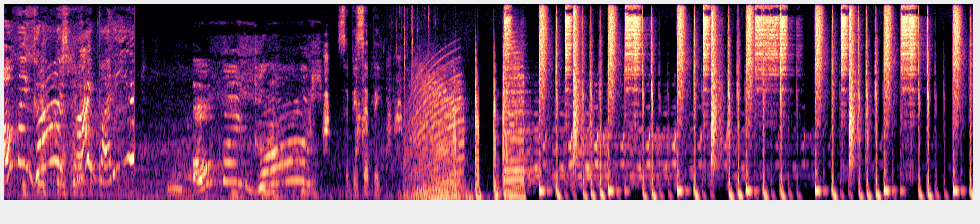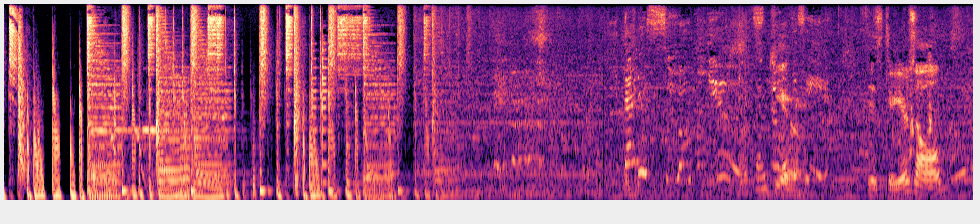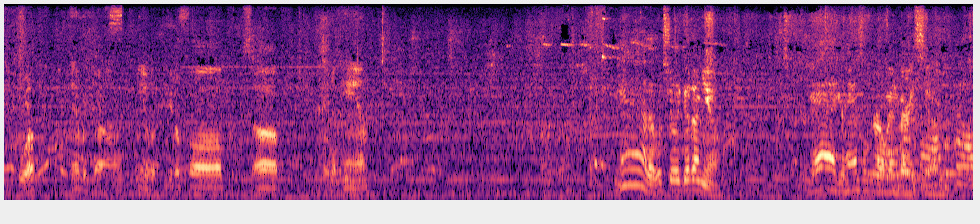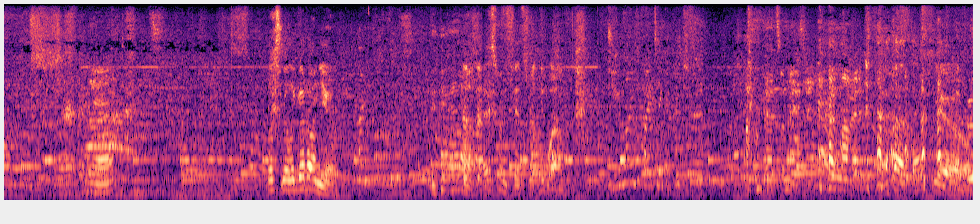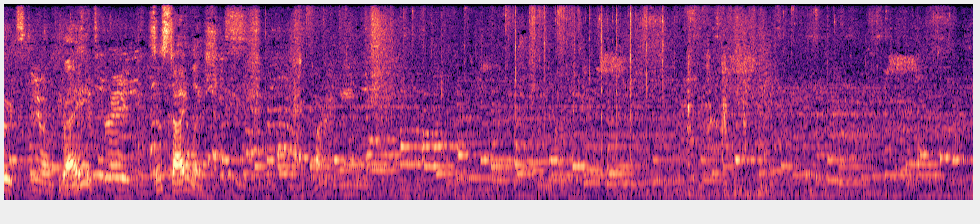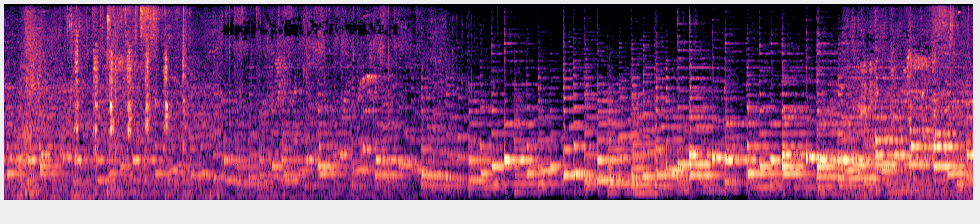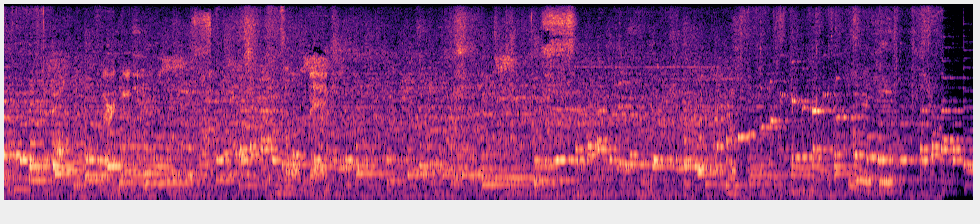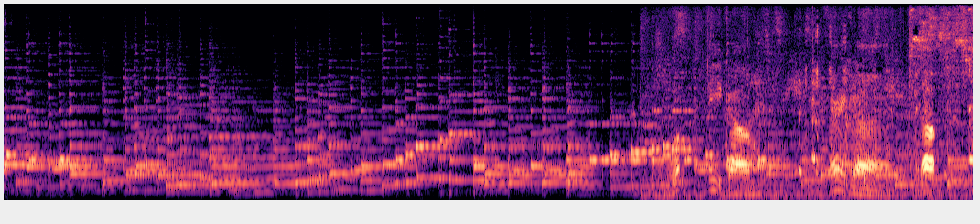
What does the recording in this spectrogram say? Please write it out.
Oh my gosh. Hi, buddy. Oh my gosh! Sippy sippy. That is so cute. Thank How you. he? He's two years old. Whoop. There we go. You look beautiful. Put this up. Little hand. Yeah, that looks really good on you. Yeah, your hands will grow in very soon. Yeah. Looks really good on you. Yeah, this one fits really well. That's amazing. I love it. Thank you. The boots too. Right? It's great. So stylish.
